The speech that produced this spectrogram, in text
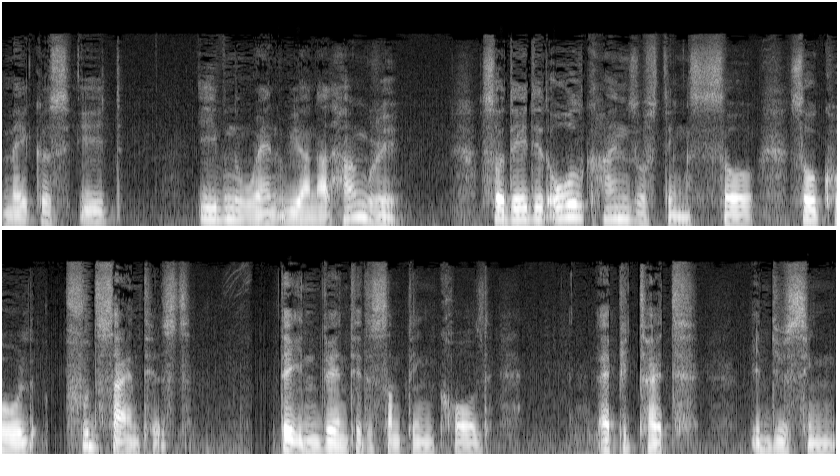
make us eat even when we are not hungry. So they did all kinds of things. So so-called food scientists, they invented something called appetite-inducing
